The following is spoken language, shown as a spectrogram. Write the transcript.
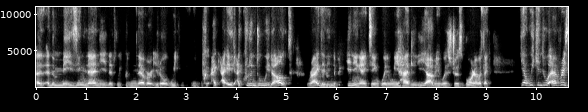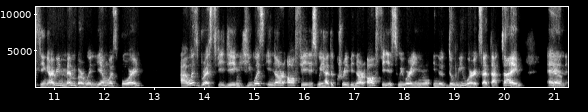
a, an amazing nanny that we could never, you know, we I, I, I couldn't do without, right? Mm-hmm. And in mm-hmm. the beginning, I think when we had Liam, he was just born. I was like, yeah, we can do everything. I remember when Liam was born, I was breastfeeding. He was in our office. We had a crib in our office. We were in in the, the WeWorks at that time, and. Yeah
